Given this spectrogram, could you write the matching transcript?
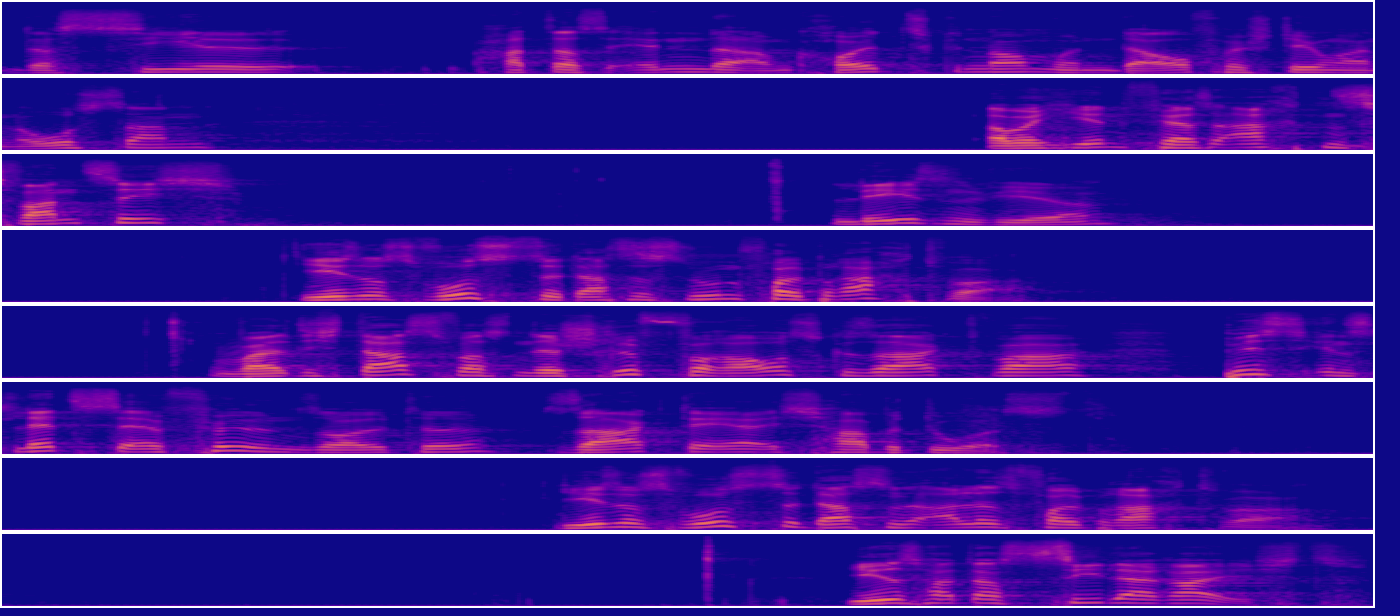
Das Ziel hat das Ende am Kreuz genommen und in der Auferstehung an Ostern. Aber hier in Vers 28 lesen wir, Jesus wusste, dass es nun vollbracht war. weil sich das, was in der Schrift vorausgesagt war, bis ins Letzte erfüllen sollte, sagte er, ich habe Durst. Jesus wusste, dass nun alles vollbracht war. Jesus hat das Ziel erreicht,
